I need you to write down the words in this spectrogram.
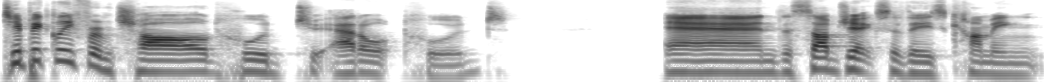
typically from childhood to adulthood. And the subjects of these coming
